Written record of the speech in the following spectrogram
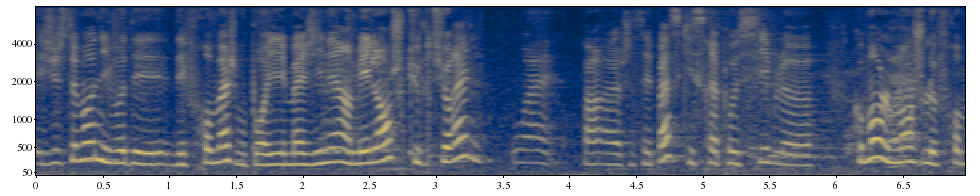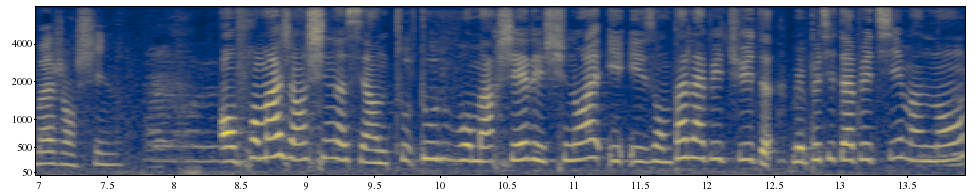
Et justement, au niveau des, des, fromages, vous pourriez imaginer un mélange culturel Ouais. je ne sais pas ce qui serait possible. Comment on mange le fromage en Chine? En fromage en Chine, c'est un tout, nouveau marché. Les Chinois, ils n'ont pas l'habitude. Mais petit à petit, maintenant,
